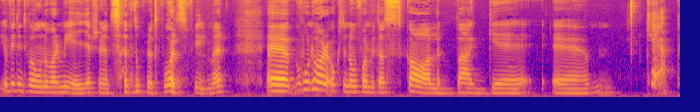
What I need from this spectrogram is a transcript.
jag vet inte vad hon har varit med i eftersom jag inte sett några av årets filmer. Eh, hon har också någon form av skalbagge eh, cap.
